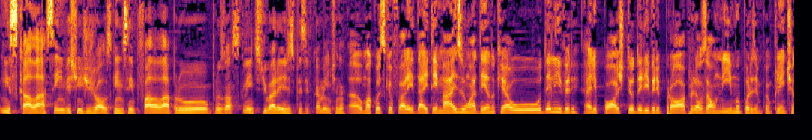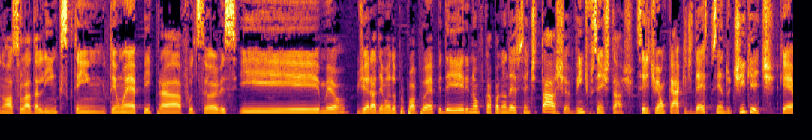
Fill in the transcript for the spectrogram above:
Escalar sem investir em tijolos, que a gente sempre fala lá pro, pros nossos clientes de varejo especificamente, né? Ah, uma coisa que eu falei daí tem mais um adendo que é o delivery. Ele pode ter o delivery próprio, usar o Nimo, por exemplo, que é um cliente nosso lá da Lynx, que tem, tem um app pra food service e, meu, gerar demanda pro próprio app dele e não ficar pagando 10% de taxa, 20% de taxa. Se ele tiver um CAC de 10% do ticket, que é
